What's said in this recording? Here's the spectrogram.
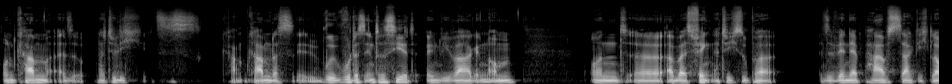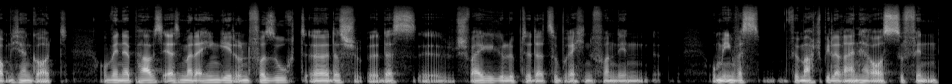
Und kam, also natürlich kam, kam das, wurde das interessiert irgendwie wahrgenommen. Und, äh, aber es fängt natürlich super, also wenn der Papst sagt, ich glaube nicht an Gott, und wenn der Papst erstmal dahin geht und versucht, äh, das, das äh, Schweigegelübde da zu brechen von den, um irgendwas für Machtspielereien herauszufinden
